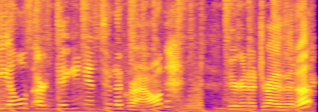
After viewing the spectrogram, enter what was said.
Heels are digging into the ground. You're gonna drive it up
